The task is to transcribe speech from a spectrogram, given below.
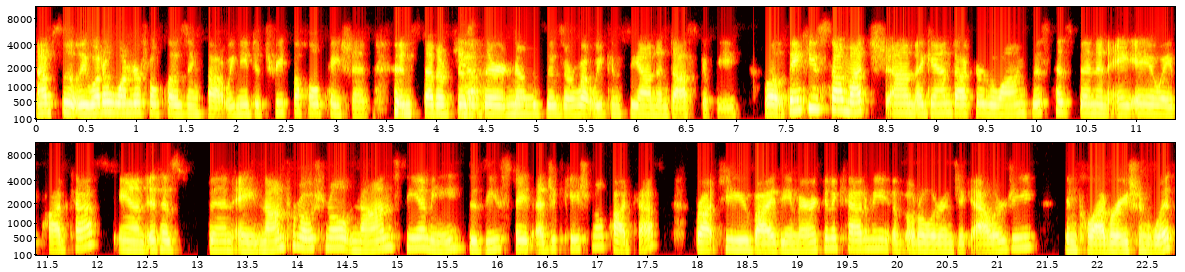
absolutely. What a wonderful closing thought. We need to treat the whole patient instead of just yeah. their noses or what we can see on endoscopy. Well, thank you so much um, again, Dr. Luong. This has been an AAOA podcast, and it has been a non promotional, non CME disease state educational podcast brought to you by the American Academy of Otolaryngologic Allergy in collaboration with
